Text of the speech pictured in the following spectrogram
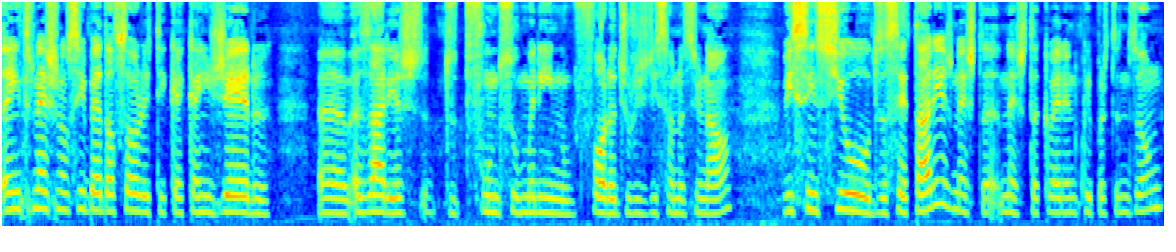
A International Seabed Authority, que é quem gere uh, as áreas de, de, fundo submarino fora de jurisdição nacional. Licenciou 17 áreas nesta, nesta Aquarian Clipperton Zone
